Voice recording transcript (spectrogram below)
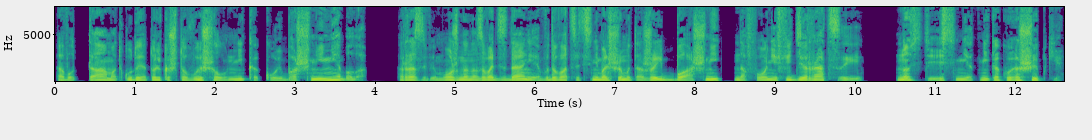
А вот там, откуда я только что вышел, никакой башни не было. Разве можно назвать здание в 20 с небольшим этажей башней на фоне Федерации? Но здесь нет никакой ошибки.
